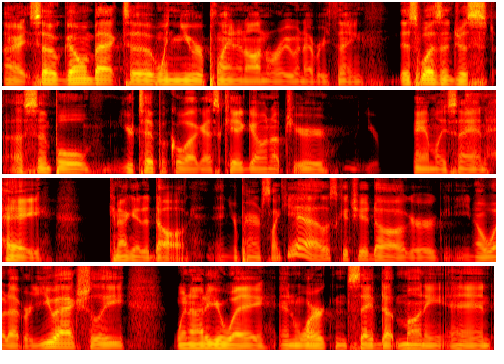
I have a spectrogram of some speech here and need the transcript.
All right, so going back to when you were planning on Rue and everything, this wasn't just a simple, your typical, I guess, kid going up to your your family saying, "Hey, can I get a dog?" And your parents like, "Yeah, let's get you a dog," or you know, whatever. You actually went out of your way and worked and saved up money and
